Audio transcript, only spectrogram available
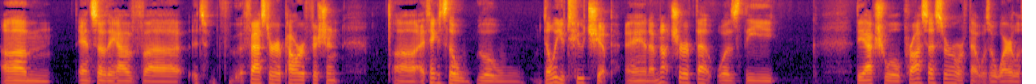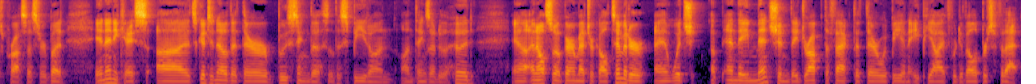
Um, and so they have uh, it's faster, power efficient. Uh, I think it's the, the W2 chip, and I'm not sure if that was the the actual processor or if that was a wireless processor. But in any case, uh, it's good to know that they're boosting the the speed on on things under the hood, uh, and also a barometric altimeter, and which uh, and they mentioned they dropped the fact that there would be an API for developers for that.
